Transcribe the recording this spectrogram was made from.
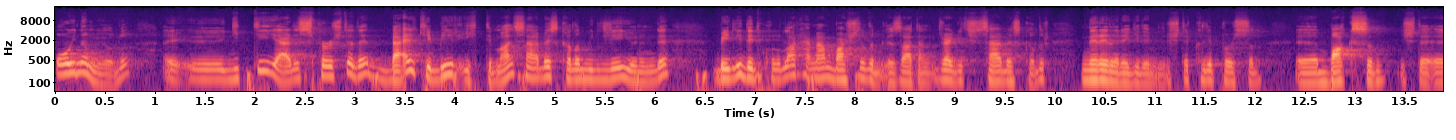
Oynamıyordu. E, e, gittiği yerde Spurs'te de belki bir ihtimal serbest kalabileceği yönünde belli dedikodular hemen başladı bile. Zaten Dragic serbest kalır. Nerelere gidebilir? İşte Clippers'ın, e, Bucks'ın, işte e,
